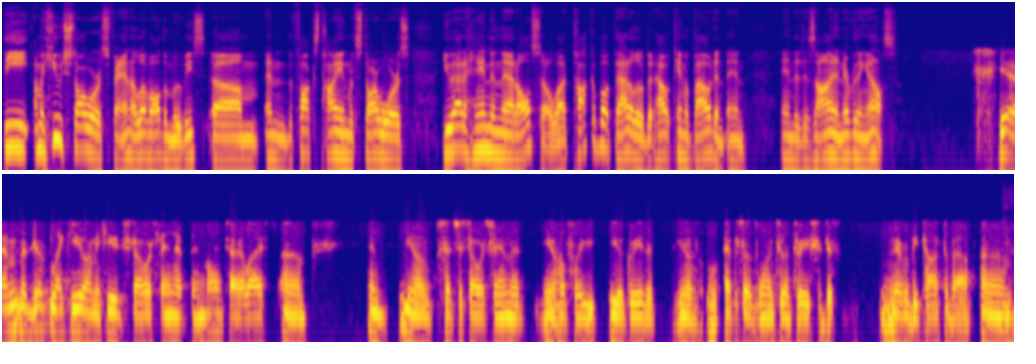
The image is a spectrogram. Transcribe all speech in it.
The I'm a huge Star Wars fan. I love all the movies, um, and the Fox tie-in with Star Wars. You had a hand in that also. Uh, talk about that a little bit, how it came about, and and and the design and everything else. Yeah, I'm just like you. I'm a huge Star Wars fan. Have been my entire life, um, and you know, such a Star Wars fan that you know. Hopefully, you agree that you know episodes one, two, and three should just never be talked about. Um,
